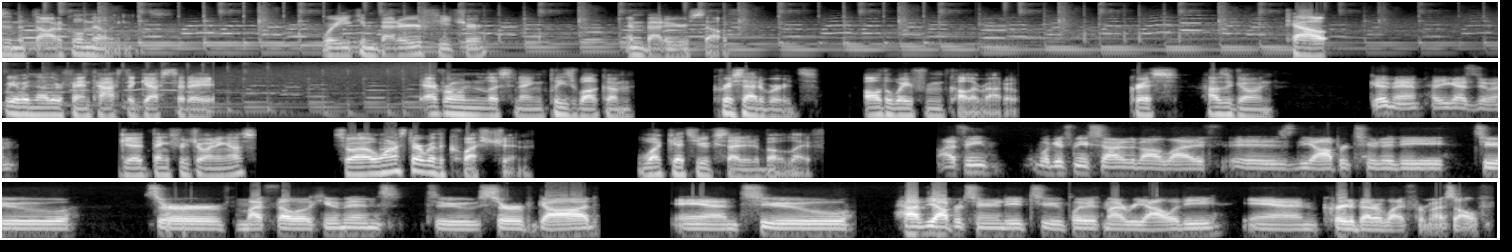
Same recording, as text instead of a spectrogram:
is Methodical Millions, where you can better your future and better yourself. Cal, we have another fantastic guest today. Everyone listening, please welcome Chris Edwards, all the way from Colorado. Chris, how's it going? Good, man. How you guys doing? Good. Thanks for joining us. So I want to start with a question. What gets you excited about life? I think what gets me excited about life is the opportunity to serve my fellow humans, to serve God, and to have the opportunity to play with my reality and create a better life for myself.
